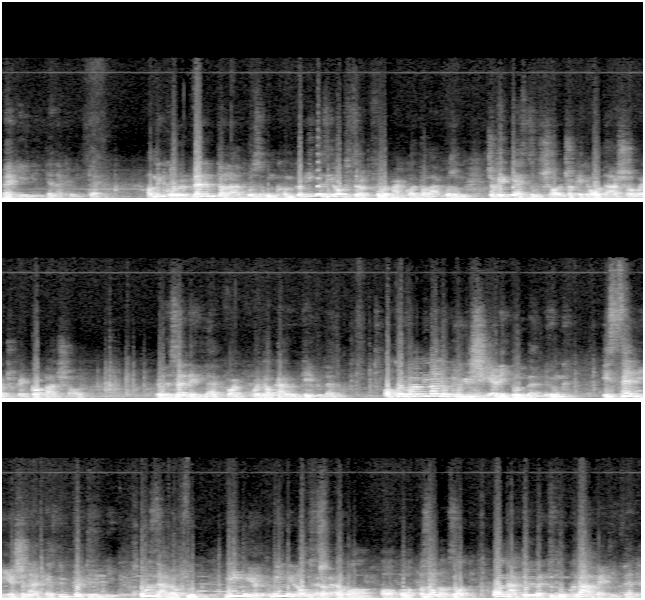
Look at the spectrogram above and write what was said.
megérintenek minket. Amikor velük találkozunk, amikor igazi absztrakt formákkal találkozunk, csak egy gesztussal, csak egy adással, vagy csak egy kapással, zeneileg, vagy, vagy akárhogy képileg, akkor valami nagyon ősi elindul bennünk, és személyesen elkezdünk kötődni. Hozzárakjuk, minél, minél absztraktabb a, a, a, az alakzat, annál többet tudunk rávetíteni.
